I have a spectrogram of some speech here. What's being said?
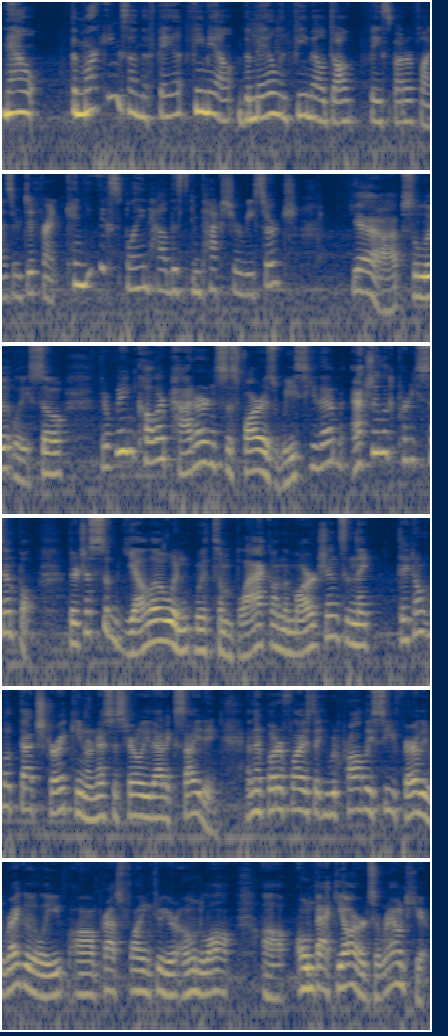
Now, the markings on the fa- female, the male and female dog-faced butterflies are different. Can you explain how this impacts your research? Yeah, absolutely. So, their wing color patterns, as far as we see them, actually look pretty simple. They're just some yellow and with some black on the margins, and they they don't look that striking or necessarily that exciting. And they're butterflies that you would probably see fairly regularly, uh, perhaps flying through your own law, uh, own backyards around here.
